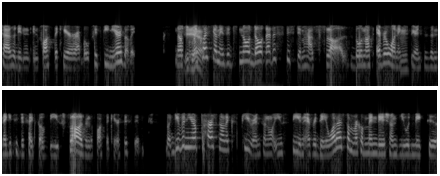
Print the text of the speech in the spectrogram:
childhood in, in foster care, about 15 years of it. Now, yeah. my question is it's no doubt that the system has flaws, though not everyone mm-hmm. experiences the negative effects of these flaws in the foster care system. But given your personal experience and what you see in every day, what are some recommendations you would make to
